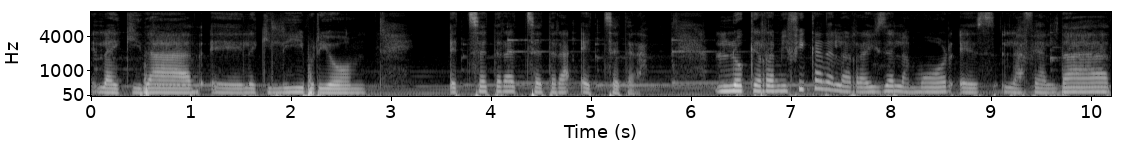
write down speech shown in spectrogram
la equidad, el equilibrio, etcétera, etcétera, etcétera. Lo que ramifica de la raíz del amor es la fealdad,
